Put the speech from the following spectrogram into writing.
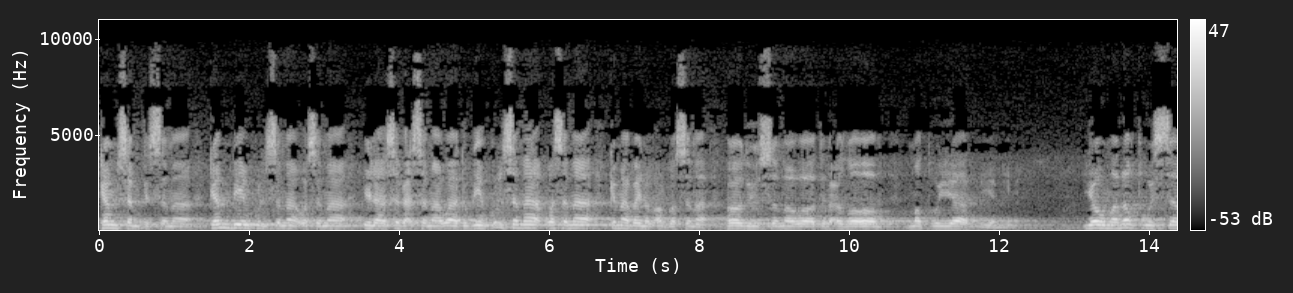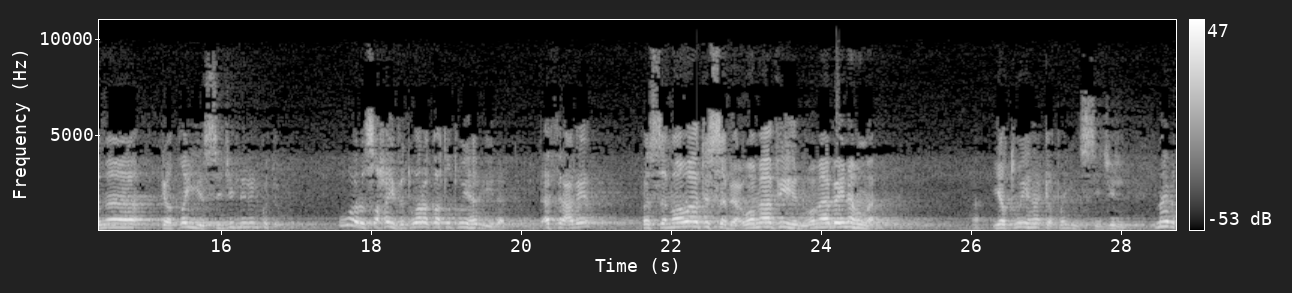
كم سمك السماء؟ كم بين كل سماء وسماء إلى سبع سماوات وبين كل سماء وسماء كما بين الأرض والسماء؟ هذه السماوات العظام. مطويات بيمينه. يوم نطوي السماء كطي السجل للكتب. صحيفة ورقة تطويها بيدك تأثر عليه؟ فالسماوات السبع وما فيهن وما بينهما يطويها كطي السجل. ما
